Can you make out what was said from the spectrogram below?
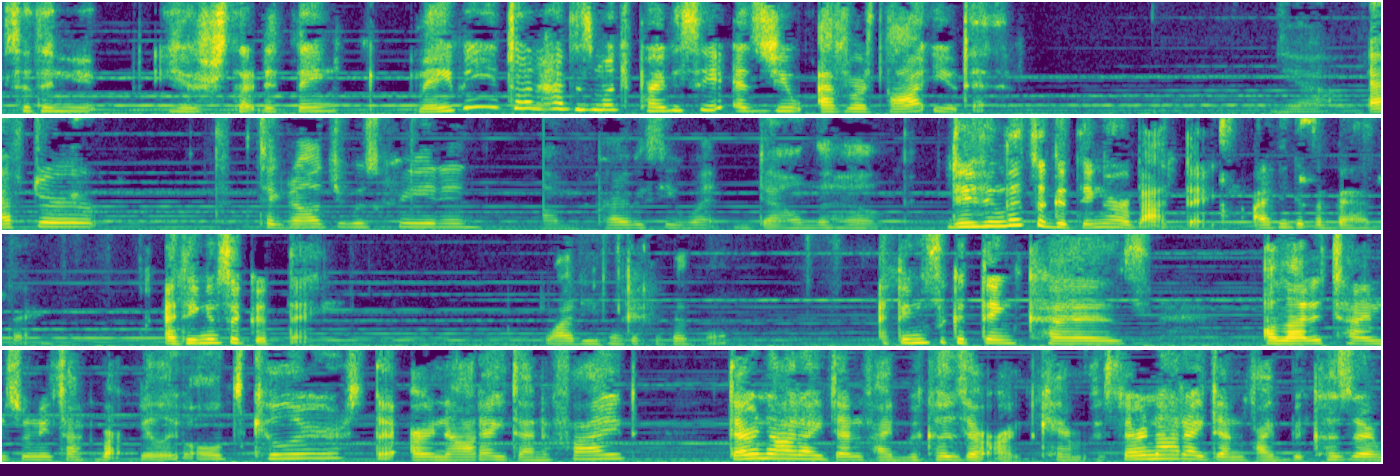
So then you you start to think maybe you don't have as much privacy as you ever thought you did. Yeah. After technology was created, um, privacy went down the hill. Do you think that's a good thing or a bad thing? I think it's a bad thing. I think it's a good thing. Why do you think it's a good thing? I think it's a good thing because a lot of times when we talk about really old killers that are not identified, they're not identified because there aren't cameras. They're not identified because there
